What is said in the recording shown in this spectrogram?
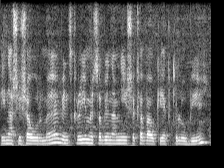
tej naszej szałurmy, więc kroimy sobie na mniejsze kawałki, jak to lubi.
